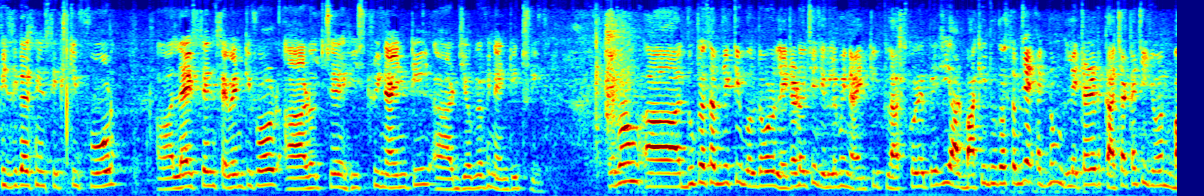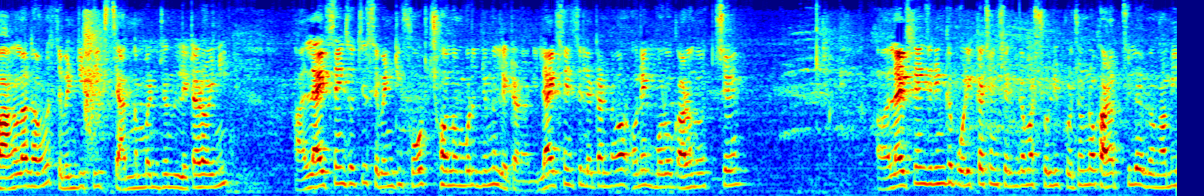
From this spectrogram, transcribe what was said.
physical science sixty four life science seventy four আর হচ্ছে হিস্ট্রি নাইনটি আর জিওগ্রাফি নাইনটি থ্রি এবং দুটো সাবজেক্টই বলতে পারো লেটার হচ্ছে যেগুলো আমি নাইনটি প্লাস করে পেয়েছি, আর বাকি দুটো সাবজেক্ট একদম লেটারের কাছাকাছি, যেমন বাংলা ধরো সেভেন্টি সিক্স চার নম্বরের জন্য লেটার হয়নি। আর লাইফ সায়েন্স হচ্ছে সেভেন্টি ফোর ছ নম্বরের জন্য লেটার হয়নি। লাইফ সায়েন্সের লেটার নেওয়ার অনেক বড় কারণ হচ্ছে লাইফ সায়েন্স যেদিনকে পরীক্ষা ছিল, সেদিনকে আমার শরীর প্রচণ্ড খারাপ ছিল এবং আমি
